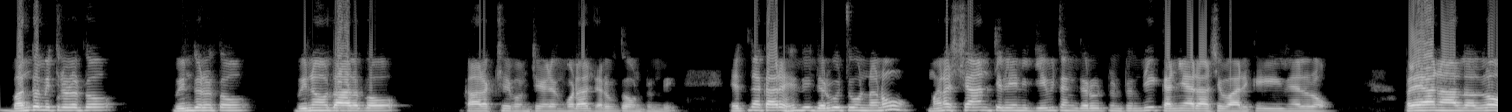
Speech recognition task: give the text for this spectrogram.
బంధుమిత్రులతో విందులతో వినోదాలతో కాలక్షేపం చేయడం కూడా జరుగుతూ ఉంటుంది. యత్నకార్యసిద్ధి జరుగుతూ ఉన్నను మనశ్శాంతి లేని జీవితం జరుగుతుంటుంది కన్యారాశి వారికి ఈ నెలలో. ప్రయాణాలలో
